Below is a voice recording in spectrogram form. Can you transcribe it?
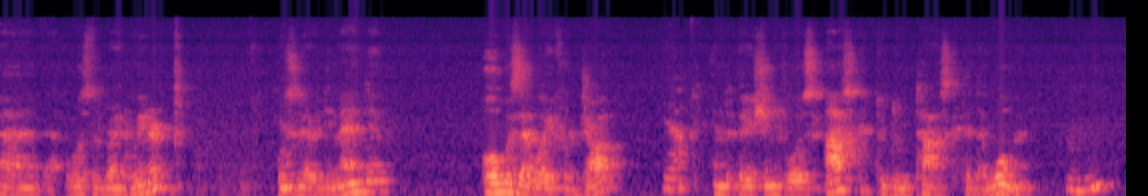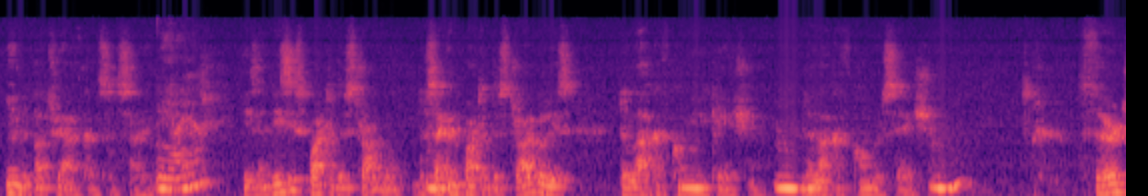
uh, was the breadwinner, was very demanding, always away for job, yeah. And the patient was asked to do tasks that a woman hmm in the patriarchal society yeah yeah is, and this is part of the struggle. The Mhm. second part of the struggle is the lack of communication, the Mhm. lack of conversation. Mhm. Third,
